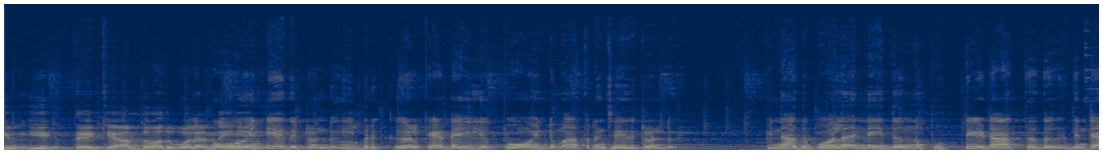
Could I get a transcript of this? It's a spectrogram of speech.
ഈ ഈ തേക്കാണ്ടും അതുപോലെ തന്നെ പോയിന്റ് ചെയ്തിട്ടുണ്ട്. ഈ ബ്രിക്കുകൾക്കിടയിൽ പോയിന്റ് മാത്രം ചെയ്തിട്ടുണ്ട്. പിന്നെ അതുപോലെ തന്നെ ഇതൊന്നും പുട്ടിയിടാത്തത് ഇതിന്റെ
